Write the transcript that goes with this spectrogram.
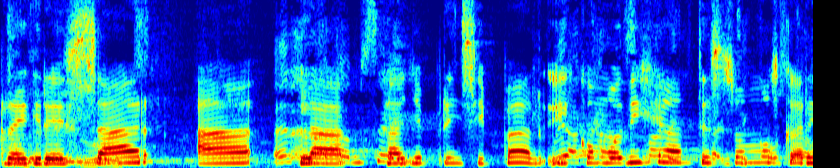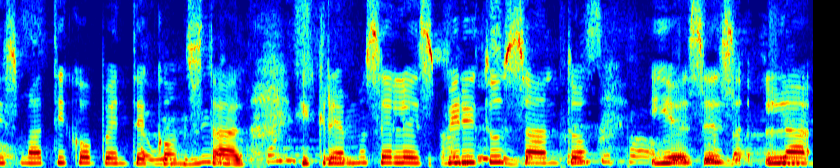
regresar a la calle principal. Y como dije antes, somos carismático pentecostal y creemos en el Espíritu Santo y esa es la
